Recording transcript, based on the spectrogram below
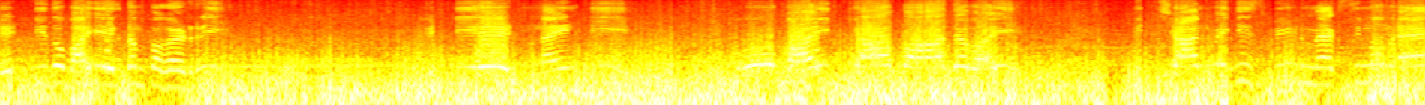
80 तो भाई एकदम पकड़ रही। 88 90 ओ भाई, क्या बात है भाई। पिचानवे की स्पीड मैक्सिमम है।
